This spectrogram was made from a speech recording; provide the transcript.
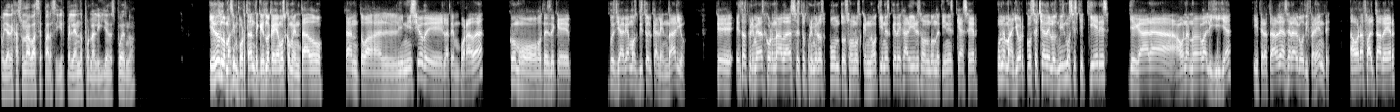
pues ya dejas una base para seguir peleando por la liguilla después, ¿no? Y eso es lo más importante, que es lo que habíamos comentado tanto al inicio de la temporada como desde que pues ya habíamos visto el calendario que estas primeras jornadas, estos primeros puntos son los que no tienes que dejar ir, son donde tienes que hacer una mayor cosecha de los mismos si es que quieres llegar a, una nueva liguilla y tratar de hacer algo diferente. Ahora falta ver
